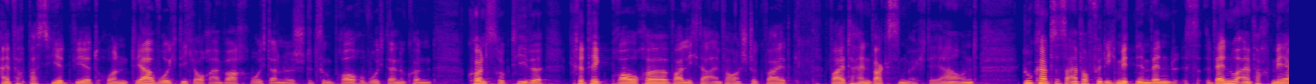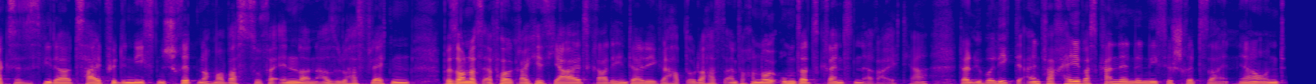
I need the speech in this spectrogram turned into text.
einfach passiert wird und ja, wo ich dich auch einfach, wo ich dann Unterstützung brauche, wo ich deine kon konstruktive Kritik brauche, weil ich da einfach ein Stück weit weiterhin wachsen möchte, ja, und du kannst es einfach für dich mitnehmen, wenn, wenn du einfach merkst, es ist wieder Zeit für den nächsten Schritt, nochmal was zu verändern. Also du hast vielleicht ein besonders erfolgreiches Jahr jetzt gerade hinter dir gehabt oder hast einfach neue Umsatzgrenzen erreicht, ja, dann überleg dir einfach, hey, was kann denn der nächste Schritt sein, ja, und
